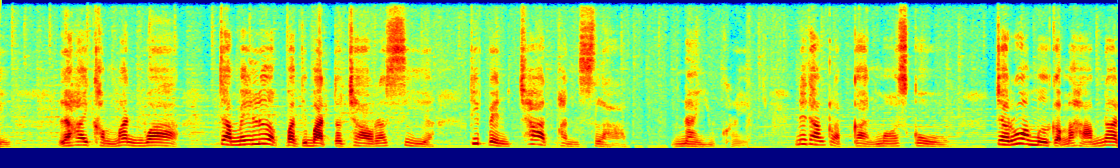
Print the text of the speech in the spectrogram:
ง และให้คำมั่นว่าจะไม่เลือกปฏิบัติต่อชาวรัสเซียที่เป็นชาติพันธุ์สลาฟในยูเครน ในทางกลับกันมอสโก จะร่วมมือกับมหาอำนาจ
